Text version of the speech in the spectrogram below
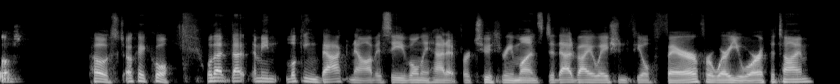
Post. Post. Okay, cool. Well, that that I mean, looking back now, obviously you've only had it for two, three months. Did that valuation feel fair for where you were at the time?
